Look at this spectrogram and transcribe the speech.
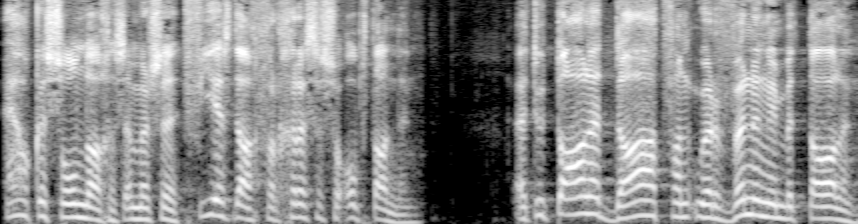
Elke Sondag is immers 'n feesdag vir Christus se opstanding. 'n Totale daad van oorwinning en betaling.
